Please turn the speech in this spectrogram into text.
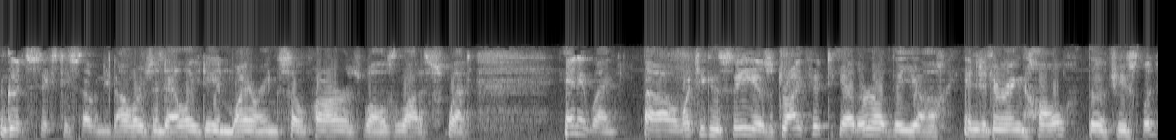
a good $60, $70 into LED and wiring so far, as well as a lot of sweat. Anyway, uh, what you can see is a dry fit together of the uh, engineering hull, the fuselage.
